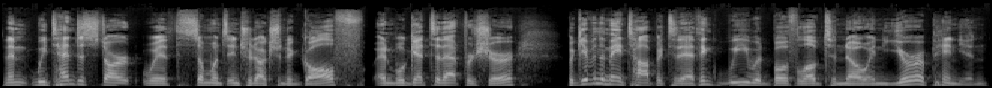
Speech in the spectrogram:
And then we tend to start with someone's introduction to golf, and we'll get to that for sure. But given the main topic today, I think we would both love to know, in your opinion,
